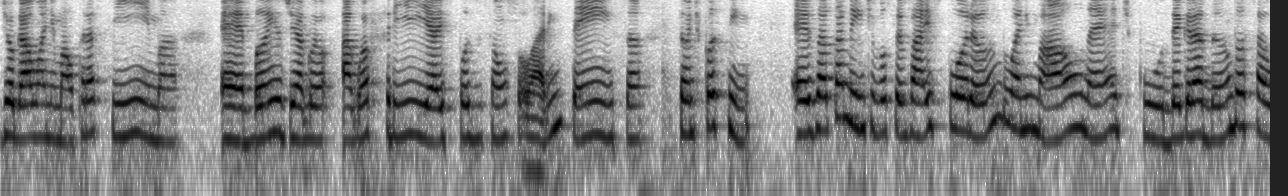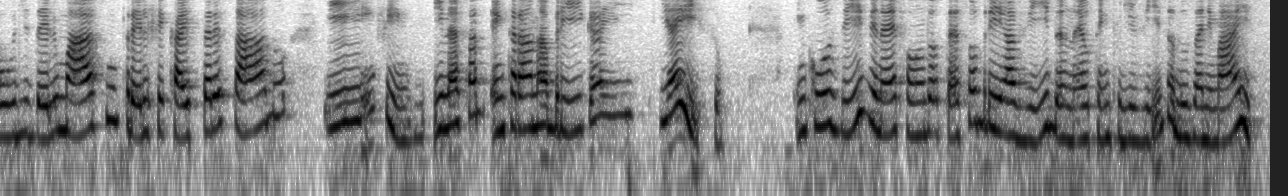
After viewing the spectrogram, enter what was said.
jogar o animal para cima, é, banhos de água, água fria, exposição solar intensa. Então, tipo assim, é exatamente você vai explorando o animal, né? Tipo, degradando a saúde dele o máximo para ele ficar estressado e, enfim, e nessa entrar na briga e, e é isso. Inclusive, né, falando até sobre a vida, né, o tempo de vida dos animais,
